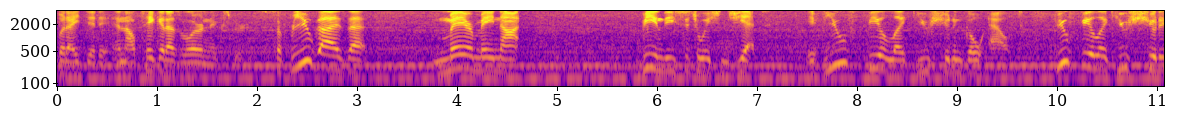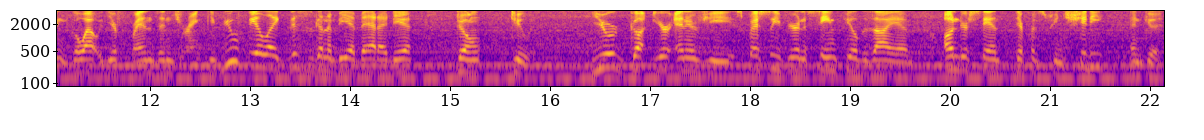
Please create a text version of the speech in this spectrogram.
but I did it, and I'll take it as a learning experience. So for you guys that may or may not be in these situations yet, if you feel like you shouldn't go out, if you feel like you shouldn't go out with your friends and drink, if you feel like this is gonna be a bad idea, don't do it your gut, your energy, especially if you're in the same field as I am, understands the difference between shitty and good.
